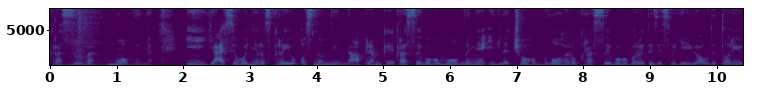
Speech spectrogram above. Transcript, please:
красиве мовлення. І я сьогодні розкрию основні напрямки красивого мовлення і для чого блогеру красиво говорити зі своєю аудиторією,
